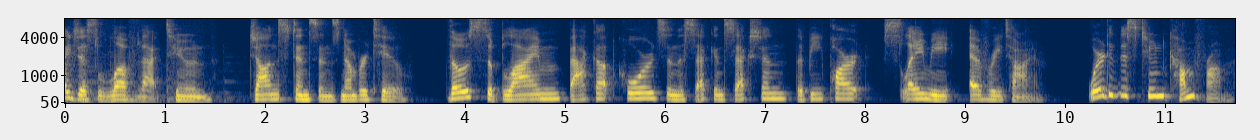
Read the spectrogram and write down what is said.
I just love that tune. John Stenson's number two. Those sublime backup chords in the second section, the B part, slay me every time. Where did this tune come from?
